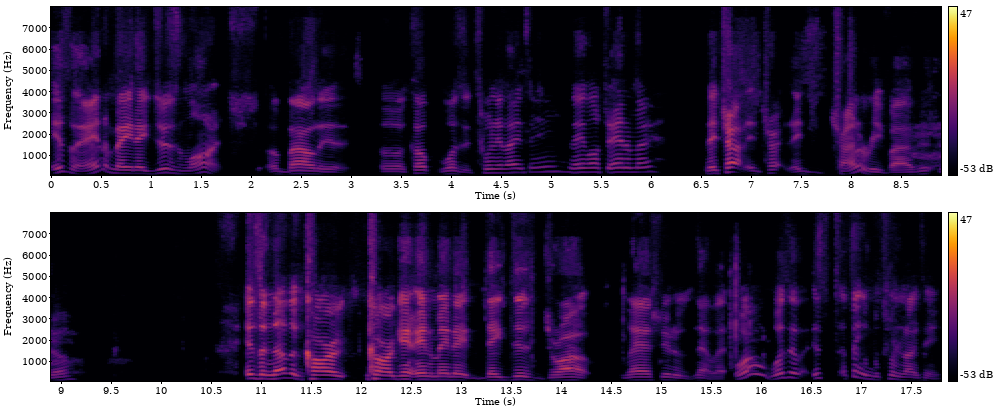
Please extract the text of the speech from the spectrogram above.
It's an anime they just launched about it. A couple was it 2019? They launched an anime. They try. They try. They trying to revive it though. It's another card card game anime they they just dropped last year. Was not last. Well, was it? It's I think it was 2019.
